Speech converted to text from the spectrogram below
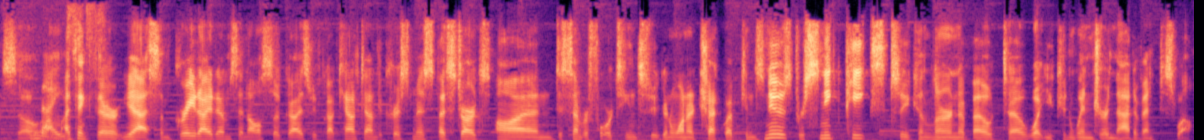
So um, I think they're yeah some great items, and also guys, we've got countdown to Christmas that starts on December 14th. So you're going to want to check Webkinz News for sneak peeks, so you can learn about uh, what you can win during that event as well.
